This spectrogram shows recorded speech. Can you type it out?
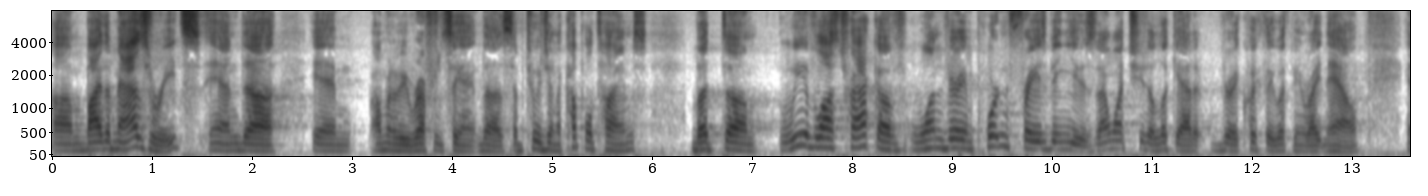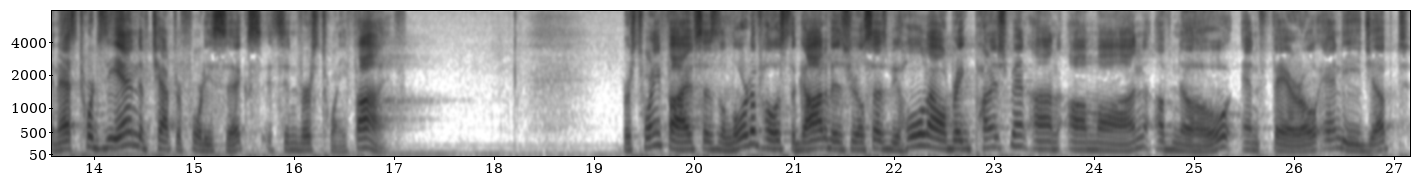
um, by the Masoretes. And uh, and I'm going to be referencing the Septuagint a couple times, but um, we have lost track of one very important phrase being used. And I want you to look at it very quickly with me right now. And that's towards the end of chapter 46. It's in verse 25. Verse 25 says, The Lord of hosts, the God of Israel, says, Behold, I will bring punishment on Amon of No, and Pharaoh, and Egypt,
